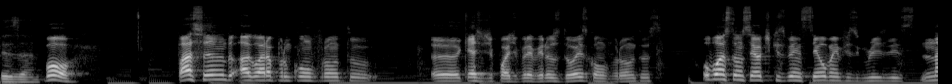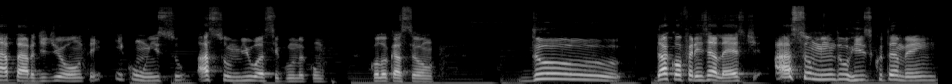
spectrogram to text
Exato. Bom, passando agora para um confronto ah, que a gente pode prever os dois confrontos. O Boston Celtics venceu o Memphis Grizzlies na tarde de ontem e com isso assumiu a segunda colocação do da Conferência Leste, assumindo o risco também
